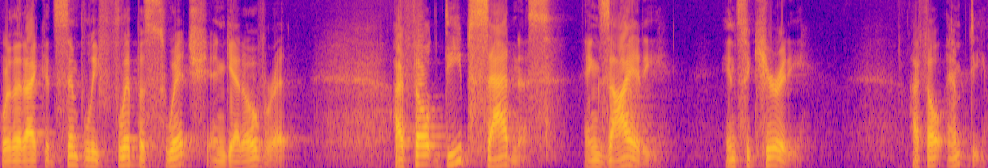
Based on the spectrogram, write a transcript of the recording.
or that I could simply flip a switch and get over it. I felt deep sadness, anxiety, insecurity. I felt empty.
